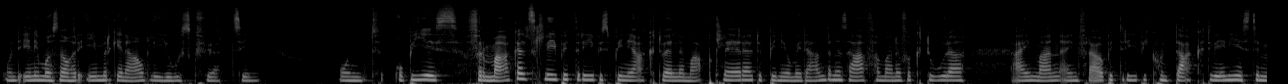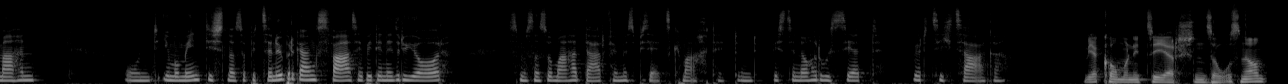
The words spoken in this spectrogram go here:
und eine muss nachher immer genau gleich ausgeführt sein. Und ob ich es vermag als Kleinbetrieb, das bin ich aktuell am abklären. Da bin ich auch mit anderen Safenmanufakturen, ein Mann, ein Frau-Betrieb in Kontakt, wie ich es denn machen. Und im Moment ist es noch so ein bisschen eine Übergangsphase bei diesen drei Jahren, dass man es noch so machen darf, wie man es bis jetzt gemacht hat. Und wie es dann nachher aussieht, wird sich sagen. Wie kommunizierst du so noch?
